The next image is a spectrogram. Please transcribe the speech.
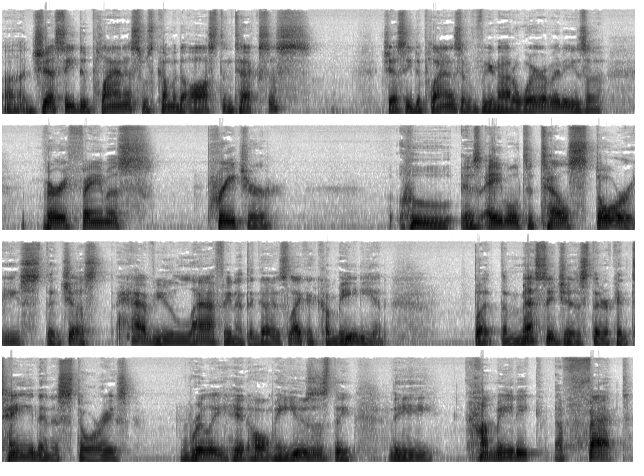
uh, Jesse Duplantis was coming to Austin, Texas. Jesse Duplantis, if you're not aware of it, he's a very famous preacher who is able to tell stories that just have you laughing at the gut. It's like a comedian but the messages that are contained in his stories really hit home. He uses the the comedic effect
